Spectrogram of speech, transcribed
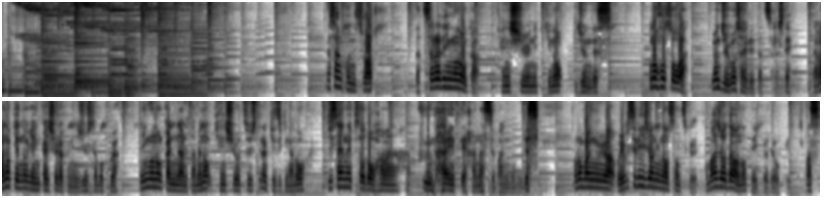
皆さん、こんにちは。脱サラリンゴ農家研修日記のじゅんです。この放送は45歳で脱サラして長野県の限界集落に移住した僕がリンゴ農家になるための研修を通じての気づきなど実際のエピソードを踏まえて話す番組です。この番組は Web3 上に農村を作るトマジョ DAO の提供でお送りいたします。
